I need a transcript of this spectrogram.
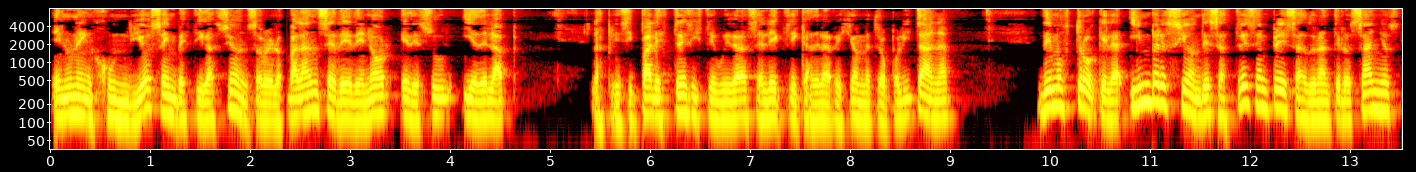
en una injundiosa investigación sobre los balances de Edenor, Edesur y Edelap, las principales tres distribuidoras eléctricas de la región metropolitana, demostró que la inversión de esas tres empresas durante los años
